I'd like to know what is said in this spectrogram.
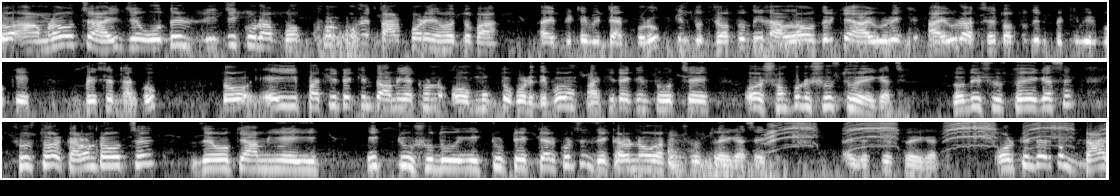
তো আমরাও চাই যে ওদের রিজিক ওরা বক্ষণ করে তারপরে হয়তো বা এই পৃথিবী ত্যাগ করুক। কিন্তু যতদিন আল্লাহ ওদেরকে আয়ু আয়ু রাখছে, ততদিন পৃথিবীর বুকে বেঁচে থাকুক। তো এই পাখিটা কিন্তু আমি এখন মুক্ত করে দেবো। এবং পাখিটা কিন্তু হচ্ছে, ও সম্পূর্ণ সুস্থ হয়ে গেছে। যদি সুস্থ হয়ে গেছে, সুস্থ হওয়ার কারণটা হচ্ছে যে ওকে আমি এই একটু শুধু একটু টেক কেয়ার করছে, যে কারণে ও এখন সুস্থ হয়ে গেছে। এই যে সুস্থ হয়ে গেছে। ওর কিন্তু এরকম ডাক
